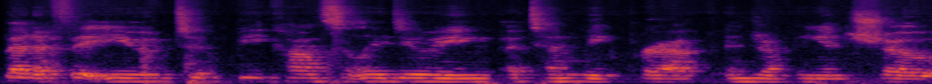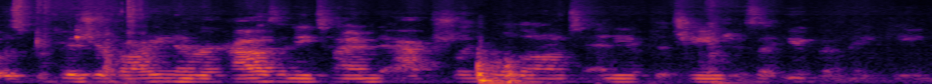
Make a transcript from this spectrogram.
benefit you to be constantly doing a 10 week prep and jumping into shows because your body never has any time to actually hold on to any of the changes that you've been making.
